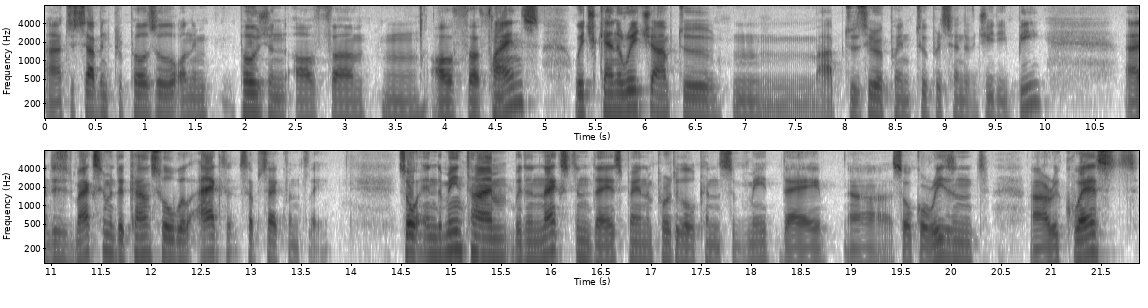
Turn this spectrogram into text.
uh, to submit proposal on imposition of, um, mm, of uh, fines, which can reach up to um, up to 0.2% of GDP. And this is the maximum. The Council will act subsequently. So in the meantime, within the next 10 days, Spain and Portugal can submit their uh, so-called reasoned uh, requests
